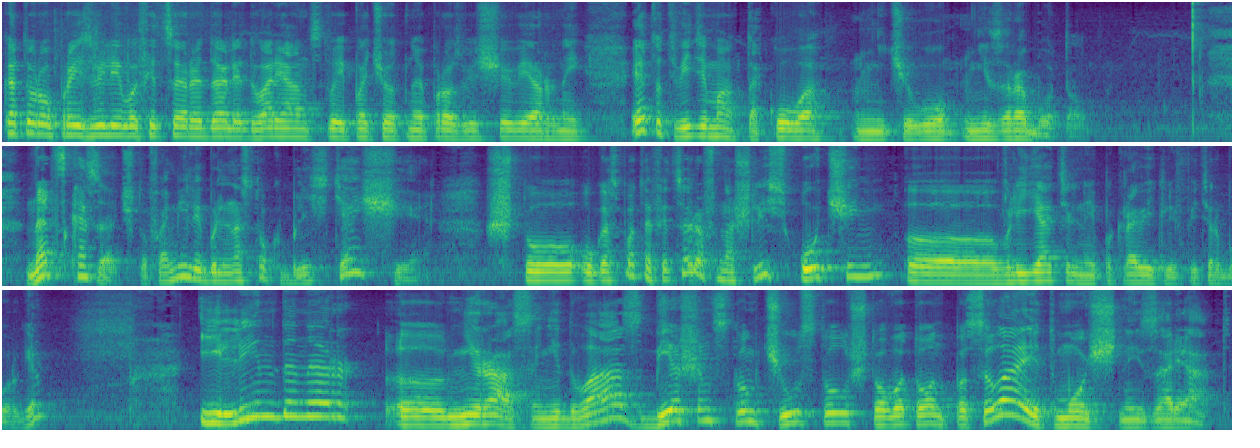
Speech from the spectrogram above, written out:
которого произвели в офицеры, дали дворянство и почетное прозвище «Верный», этот, видимо, такого ничего не заработал. Надо сказать, что фамилии были настолько блестящие, что у господ офицеров нашлись очень э, влиятельные покровители в Петербурге. И Линденер не раз и не два с бешенством чувствовал, что вот он посылает мощный заряд,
